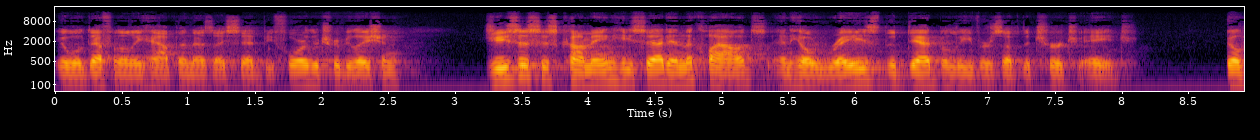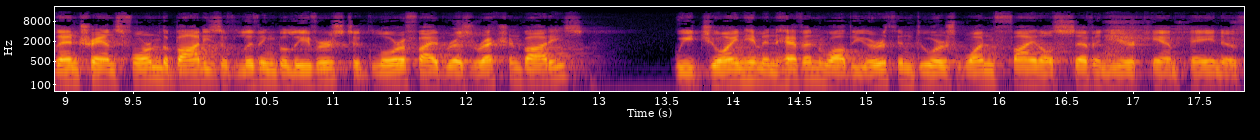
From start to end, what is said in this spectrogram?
It will definitely happen, as I said, before the tribulation. Jesus is coming, he said, in the clouds, and he'll raise the dead believers of the church age. He'll then transform the bodies of living believers to glorified resurrection bodies. We join him in heaven while the earth endures one final seven year campaign of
